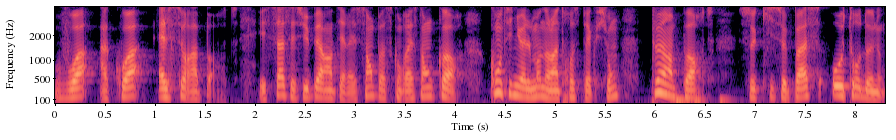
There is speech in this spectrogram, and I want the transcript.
vois à quoi elle se rapporte. Et ça, c'est super intéressant parce qu'on reste encore continuellement dans l'introspection, peu importe ce qui se passe autour de nous.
